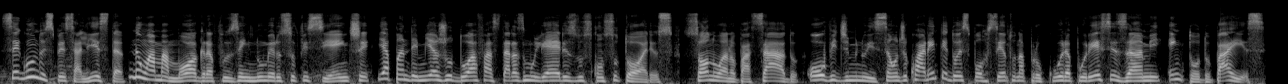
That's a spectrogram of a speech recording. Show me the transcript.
Segundo o especialista, não há mamógrafos em número suficiente e a pandemia ajudou a afastar as mulheres dos consultórios. Só no ano passado, houve diminuição de 42% na procura por esse exame em todo o país.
